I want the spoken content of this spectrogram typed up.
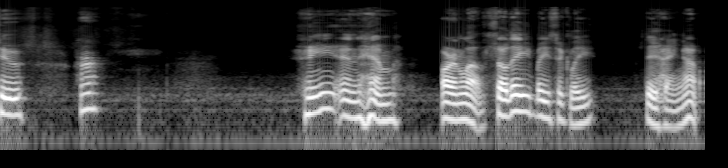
to her. He and him are in love. So they basically they hang out.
